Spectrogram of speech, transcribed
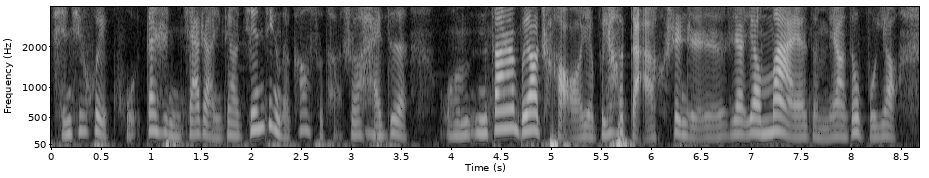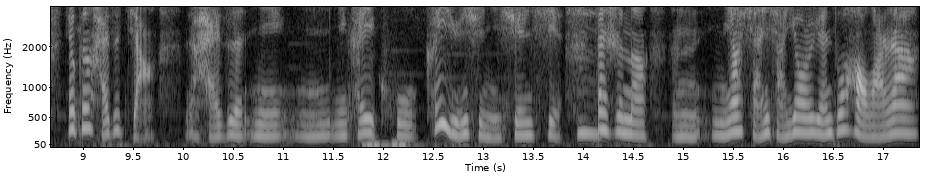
前期会哭，但是你家长一定要坚定的告诉他说，孩子，我们当然不要吵，也不要打，甚至要要骂呀，怎么样都不要，要跟孩子讲，孩子，你你你可以哭，可以允许你宣泄，但是呢，嗯，你要想一想，幼儿园多好玩啊，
